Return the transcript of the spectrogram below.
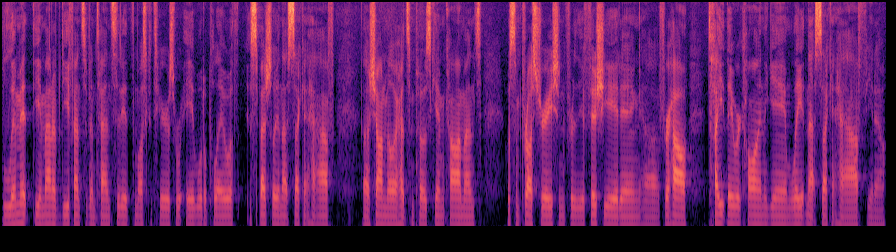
limit the amount of defensive intensity that the Musketeers were able to play with, especially in that second half. Uh, Sean Miller had some post game comments with some frustration for the officiating, uh, for how tight they were calling the game late in that second half. You know,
